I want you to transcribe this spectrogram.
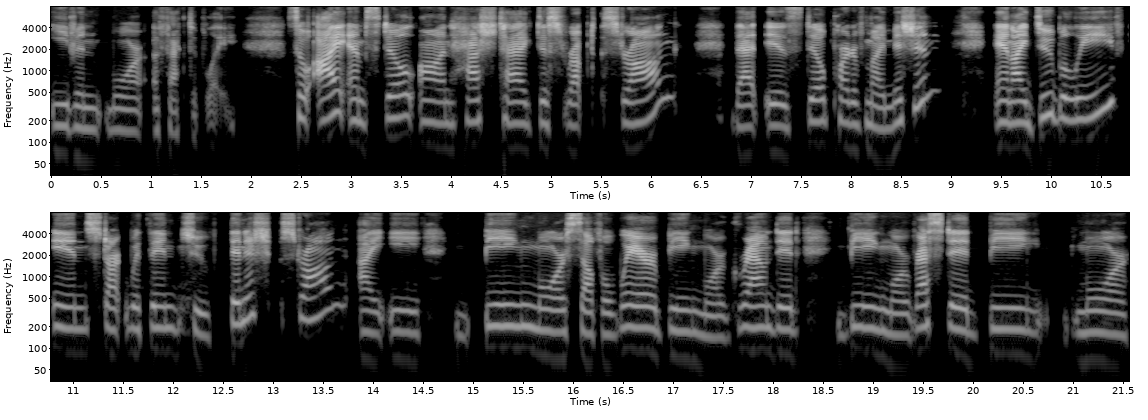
even more effectively. So I am still on hashtag disrupt strong. That is still part of my mission. And I do believe in start within to finish strong, i.e., being more self aware, being more grounded, being more rested, being more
